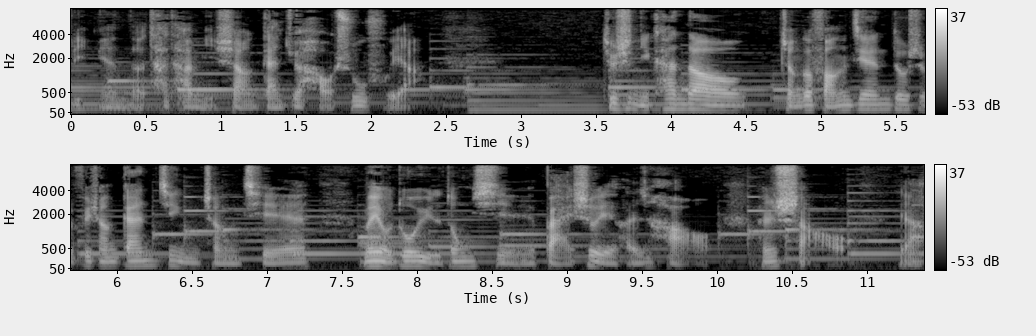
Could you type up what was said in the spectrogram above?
里面的榻榻米上，感觉好舒服呀。就是你看到整个房间都是非常干净整洁，没有多余的东西，摆设也很好，很少呀。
